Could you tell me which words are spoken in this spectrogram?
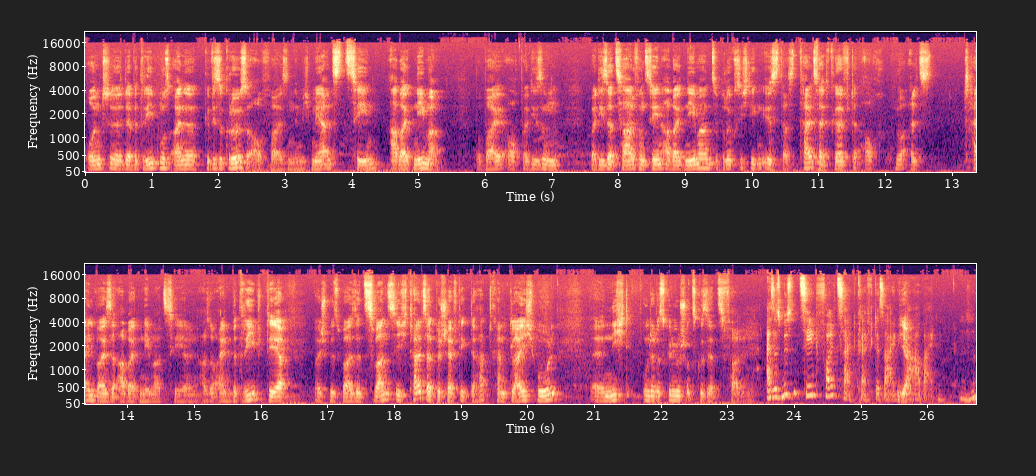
Und äh, der Betrieb muss eine gewisse Größe aufweisen, nämlich mehr als zehn Arbeitnehmer. Wobei auch bei, diesem, bei dieser Zahl von zehn Arbeitnehmern zu berücksichtigen ist, dass Teilzeitkräfte auch nur als teilweise Arbeitnehmer zählen. Also ein Betrieb, der beispielsweise 20 Teilzeitbeschäftigte hat, kann gleichwohl nicht unter das Kündigungsschutzgesetz fallen. Also es müssen zehn Vollzeitkräfte sein, die ja. da arbeiten. Mhm.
